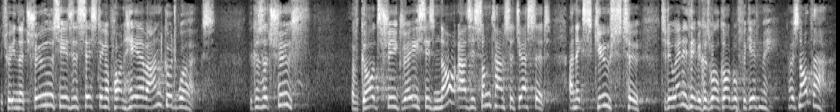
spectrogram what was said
between the truths he is insisting upon here and good works. Because the truth of God's free grace is not, as is sometimes suggested, an excuse to, to do anything because, well, God will forgive me. No, it's not that.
